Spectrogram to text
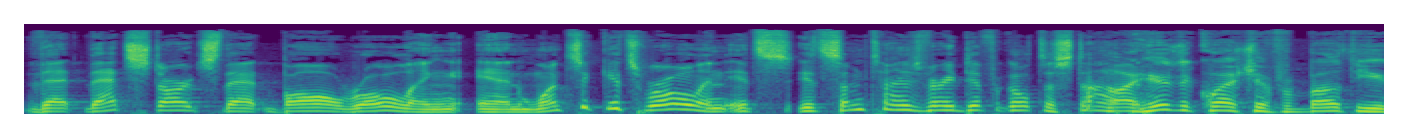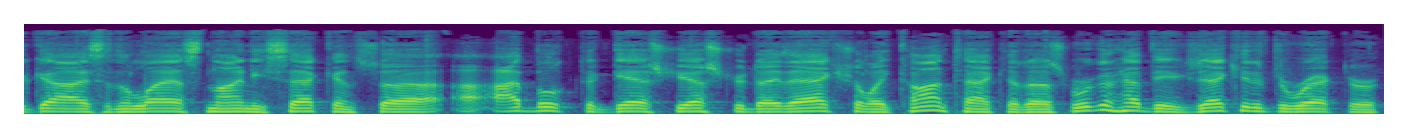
that that starts that ball rolling. And once it gets rolling, it's it's sometimes very difficult to stop. All right, here's a question for both of you guys in the last 90 seconds. Uh, I booked a guest yesterday. They actually contacted us. We're going to have the executive director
